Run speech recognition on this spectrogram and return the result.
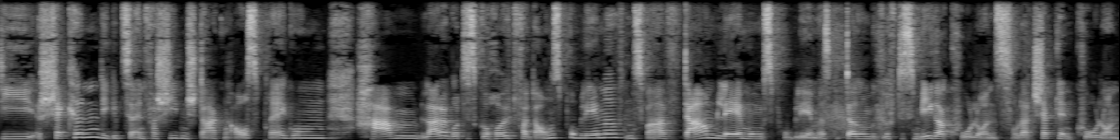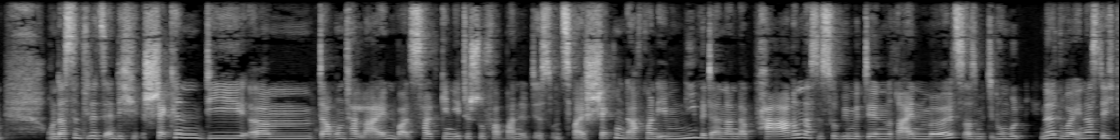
die Schecken, die gibt's ja in verschiedenen starken Ausprägungen, haben leider Gottes gehäuft Verdauungsprobleme, und zwar Darm, Darmlähmungsprobleme. Es gibt da so einen Begriff des Megakolons oder Chaplin-Kolon. Und das sind letztendlich Schecken, die ähm, darunter leiden, weil es halt genetisch so verbandelt ist. Und zwei Schecken darf man eben nie miteinander paaren. Das ist so wie mit den reinen Mölls, also mit den Homo, ne, du erinnerst dich,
